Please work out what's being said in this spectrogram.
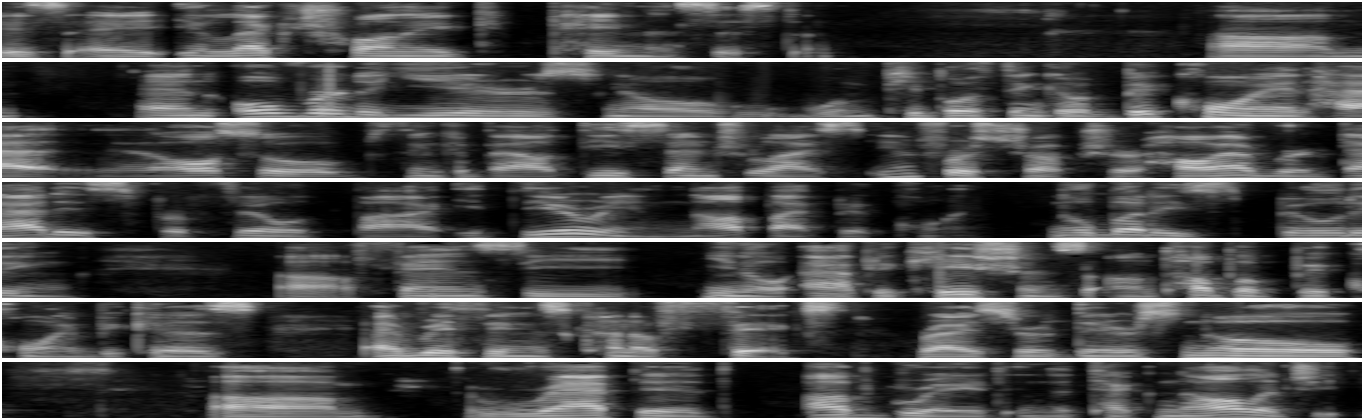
is a electronic payment system. Um, and over the years you know when people think of bitcoin had also think about decentralized infrastructure. However that is fulfilled by ethereum not by bitcoin. Nobody's building uh, fancy you know applications on top of bitcoin because everything is kind of fixed right? So there's no um, rapid upgrade in the technology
